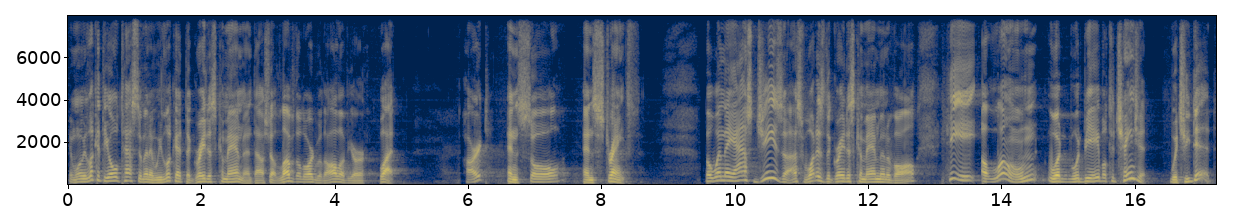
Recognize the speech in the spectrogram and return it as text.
when we look at the Old Testament and we look at the greatest commandment, thou shalt love the Lord with all of your what? Heart and soul and strength. But when they asked Jesus, what is the greatest commandment of all? He alone would, would be able to change it, which he did.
